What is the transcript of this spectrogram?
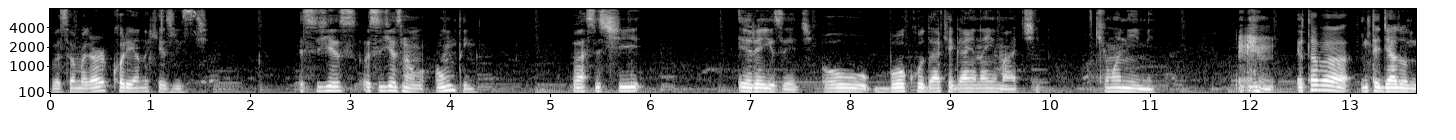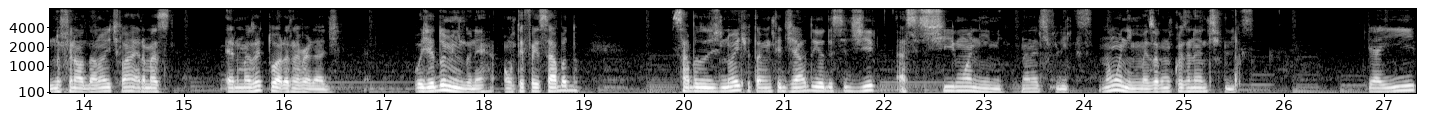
Você é o melhor coreano que existe. Esses dias, esses dias não, ontem, eu assisti Erased, ou Boku da Kegai Naimachi, que é um anime. Eu tava entediado no final da noite lá, era mais, era mais 8 horas na verdade. Hoje é domingo, né? Ontem foi sábado. Sábado de noite eu tava entediado e eu decidi assistir um anime na Netflix. Não um anime, mas alguma coisa na Netflix. E aí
